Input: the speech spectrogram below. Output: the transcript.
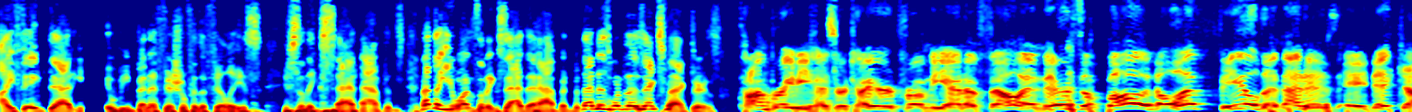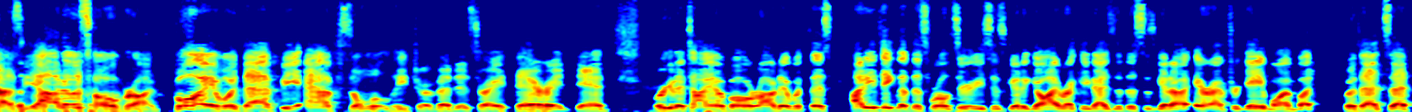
I think that it would be beneficial for the Phillies if something sad happens. Not that you want something sad to happen, but that is one of those X factors. Tom Brady has retired from the NFL, and there's a ball in the left field, and that is a Nick Castellanos home run. Boy, would that be absolutely tremendous right there. And Dan, we're going to tie a bow around it with this. How do you think that this World Series is going to go? I recognize that this is going to air after game one, but with that said,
